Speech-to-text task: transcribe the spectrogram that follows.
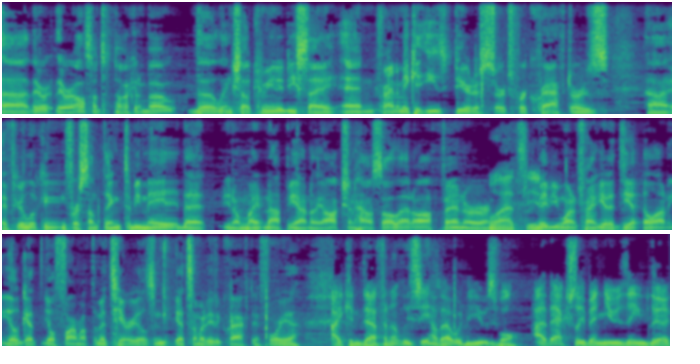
Uh, they were they were also talking about the Linkshell community site and trying to make it easier to search for crafters uh, if you're looking for something to be made that you know might not be on the auction house all that often, or Well, that's yeah. maybe you want to try and get a deal on it. You'll get you'll farm up the materials and get somebody to craft it for you. I can definitely see how that would be useful. I've actually been using the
